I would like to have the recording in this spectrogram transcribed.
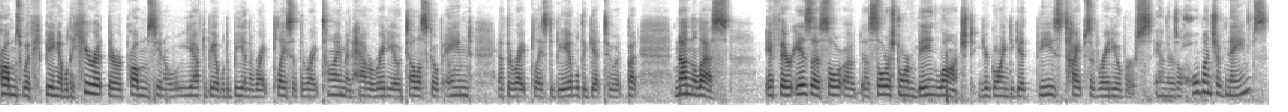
problems with being able to hear it. There are problems, you know, you have to be able to be in the right place at the right time and have a radio telescope aimed at the right place to be able to get to it. But nonetheless, if there is a solar, a solar, storm being launched, you're going to get these types of radio bursts. And there's a whole bunch of names.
